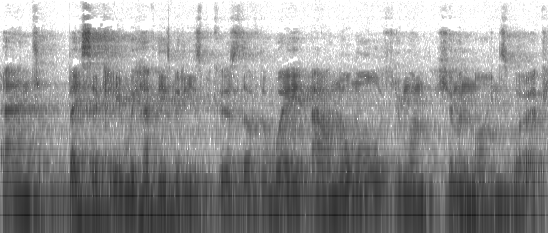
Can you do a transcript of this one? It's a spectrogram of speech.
And basically, we have these beliefs because of the way our normal human, human minds work.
